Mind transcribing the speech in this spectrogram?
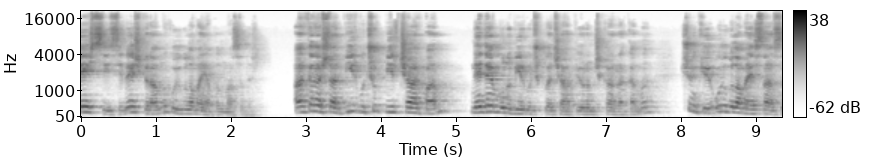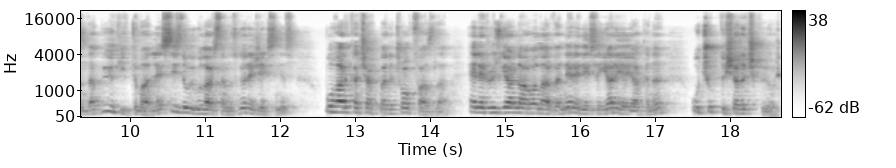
5 cc 5 gramlık uygulama yapılmasıdır. Arkadaşlar 1,5 bir çarpan neden bunu 1,5 ile çarpıyorum çıkan rakamı? Çünkü uygulama esnasında büyük ihtimalle siz de uygularsanız göreceksiniz. Buhar kaçakları çok fazla. Hele rüzgarlı havalarda neredeyse yarıya yakını uçup dışarı çıkıyor.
